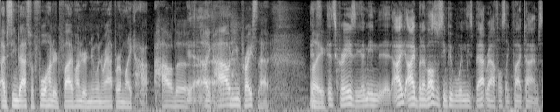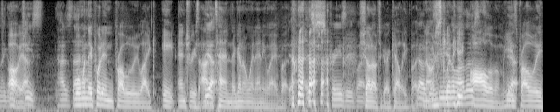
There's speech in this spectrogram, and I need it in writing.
I've seen bats for 400, 500 new and wrapper. I'm like, how, how the like how do you price that? Like it's, it's crazy. I mean, I, I, but I've also seen people win these bat raffles like five times, and they go, Oh, yeah. geez, how does that?" well, when they put in probably like eight entries out Yeah. of ten, they're gonna win anyway. But it's just crazy. But shout out to Greg Kelly. But Oh, no, I'm just he win a kidding. of all of them. He's Yeah. probably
